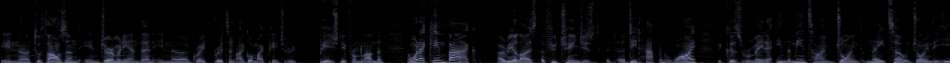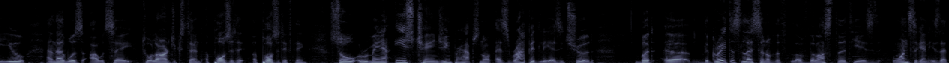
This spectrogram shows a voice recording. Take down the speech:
in uh, 2000 in Germany and then in uh, Great Britain. I got my PhD PhD from London. And when I came back, I realized a few changes uh, uh, did happen. Why? Because Romania, in the meantime, joined NATO, joined the EU, and that was, I would say, to a large extent, a positive, a positive thing. So Romania is changing, perhaps not as rapidly as it should. But uh, the greatest lesson of the of the last 30 years, once again, is that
